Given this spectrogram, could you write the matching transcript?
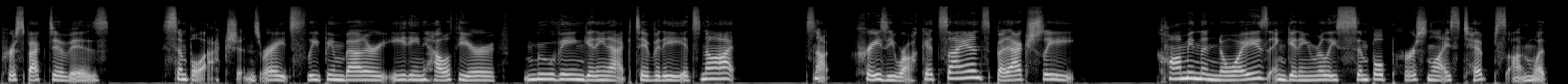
perspective is simple actions, right? Sleeping better, eating healthier, moving, getting activity. It's not it's not crazy rocket science, but actually calming the noise and getting really simple personalized tips on what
